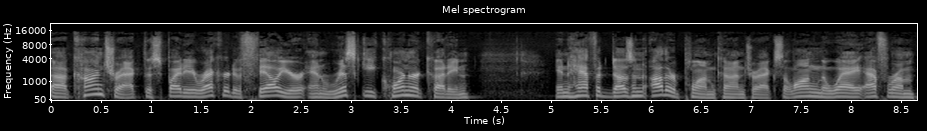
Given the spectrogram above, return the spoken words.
uh, contract despite a record of failure and risky corner cutting in half a dozen other plum contracts. Along the way, Ephraim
